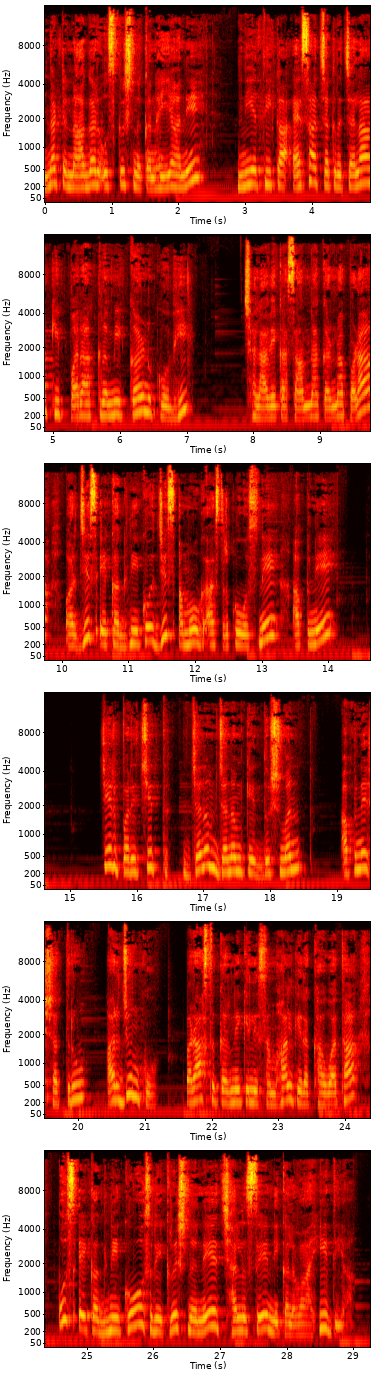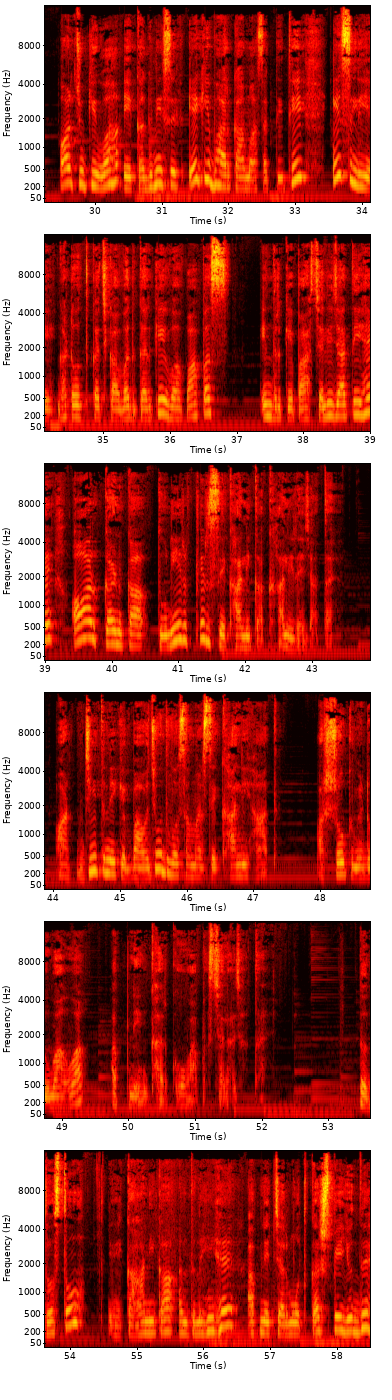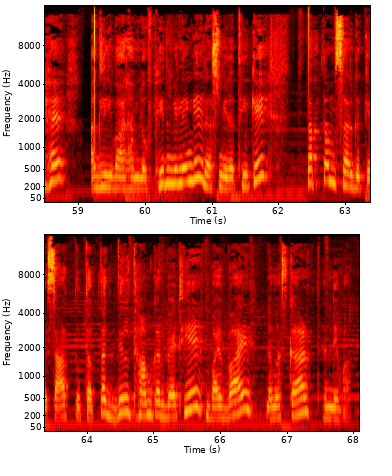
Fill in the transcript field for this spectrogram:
नट नागर उस कृष्ण कन्हैया ने नियति का ऐसा चक्र चला कि पराक्रमी कर्ण को भी छलावे का सामना करना पड़ा और जिस एक अग्नि को, जिस अमोघ अस्त्र को उसने अपने चिर परिचित जन्म जन्म के दुश्मन, अपने शत्रु अर्जुन को परास्त करने के लिए संभाल के रखा हुआ था उस एक अग्नि को श्री कृष्ण ने छल से निकलवा ही दिया। और चूँकि वह एक अग्नि सिर्फ़ एक ही बार काम आ सकती थी, इसलिए घटोत्कच का वध करके वह वापस इंद्र के पास चली जाती है और कर्ण का तुनीर फिर से खाली का खाली रह जाता है। और जीतने के बावजूद वो समर से खाली हाथ और शोक में डूबा हुआ अपने घर को वापस चला जाता है। तो दोस्तों कहानी का अंत नहीं है। अपने चरमोत्कर्ष पे युद्ध है। अगली बार हम लोग फिर मिलेंगे रश्मि रथी के सप्तम सर्ग के साथ। तो तब तक दिल थाम कर बैठिए। Bye bye. नमस्कार। धन्यवाद।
